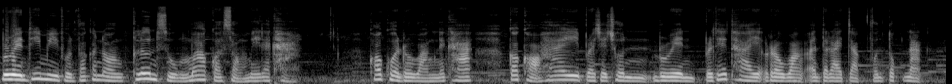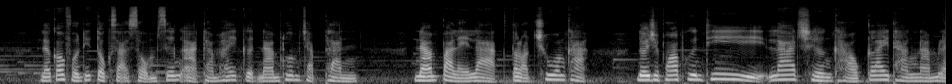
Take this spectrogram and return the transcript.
บริเวณที่มีฝนฟ้าขนองคลื่นสูงมากกว่า 2 เมตรแล้วค่ะ ข้อควรระวังนะคะ ก็ขอให้ประชาชนบริเวณประเทศไทยระวังอันตรายจากฝนตกหนัก แล้วก็ฝนที่ตกสะสม ซึ่งอาจทำให้เกิดน้ำท่วมฉับพลัน น้ำป่าไหลหลากตลอดช่วงค่ะ โดยเฉพาะพื้นที่ลาดเชิงเขาใกล้ทางน้ำไหล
